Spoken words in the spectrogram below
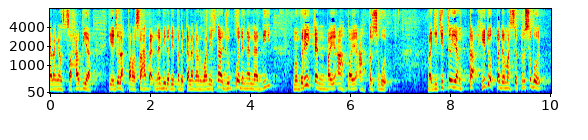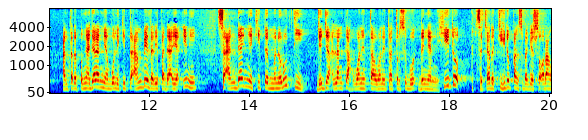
kalangan sahabiah iaitu para sahabat Nabi daripada kalangan wanita jumpa dengan Nabi memberikan bayah-bayah tersebut. Bagi kita yang tak hidup pada masa tersebut antara pengajaran yang boleh kita ambil daripada ayat ini seandainya kita meneruti jejak langkah wanita-wanita tersebut dengan hidup secara kehidupan sebagai seorang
